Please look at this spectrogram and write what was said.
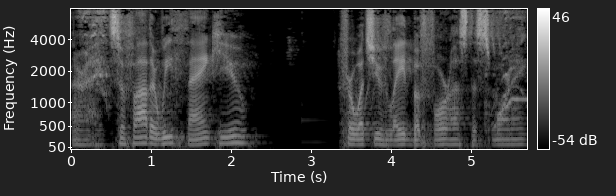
All right. So, Father, we thank you for what you've laid before us this morning.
